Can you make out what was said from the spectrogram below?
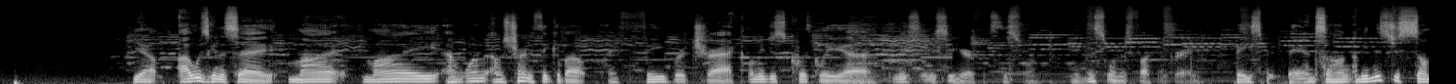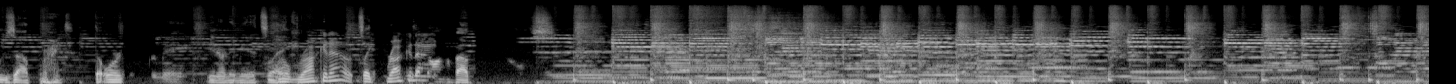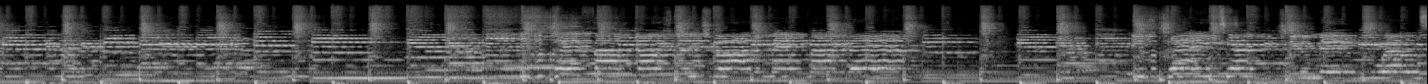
Yeah, I was gonna say my my I want I was trying to think about my favorite track. Let me just quickly uh let me, let me see here if it's this one. I mean this one is fucking great. Basement band song. I mean this just sums up Right. the organ for me. You know what I mean? It's like oh, rock it out. it's like rock it a out. song about If I well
